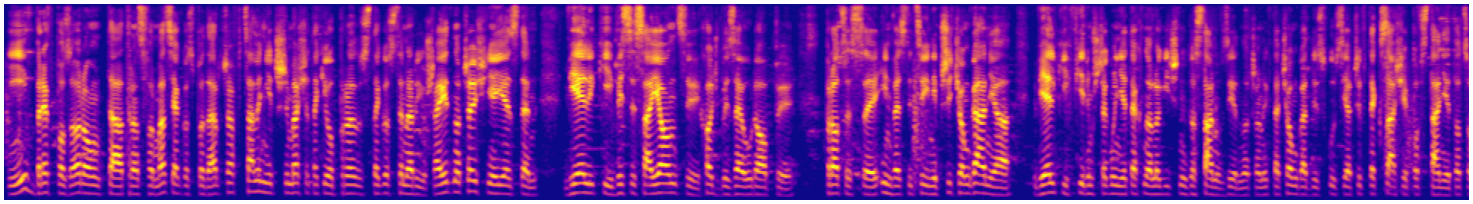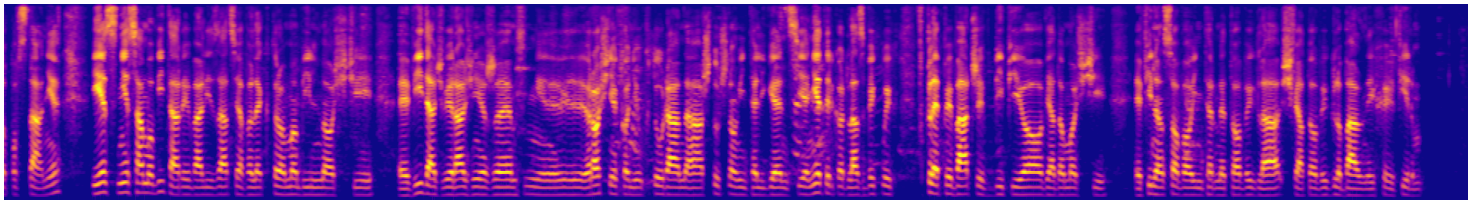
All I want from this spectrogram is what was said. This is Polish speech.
i wbrew pozorom ta transformacja gospodarcza wcale nie trzyma się takiego prostego scenariusza. Jednocześnie jest ten wielki, wysysający choćby z Europy proces e, inwestycyjny przyciągania wielkich firm, szczególnie technologicznych, do Stanów Zjednoczonych. Ta ciągła dyskusja, czy w Teksasie powstanie to, co powstanie. Jest niesamowita rywalizacja w elektromobilności. E, widać wyraźnie, że e, rośnie koniunktura na sztuczną inteligencję, nie tylko dla zwykłych wklepywaczy w BPO wiadomości finansowo-internetowych dla światowych, globalnych firm.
